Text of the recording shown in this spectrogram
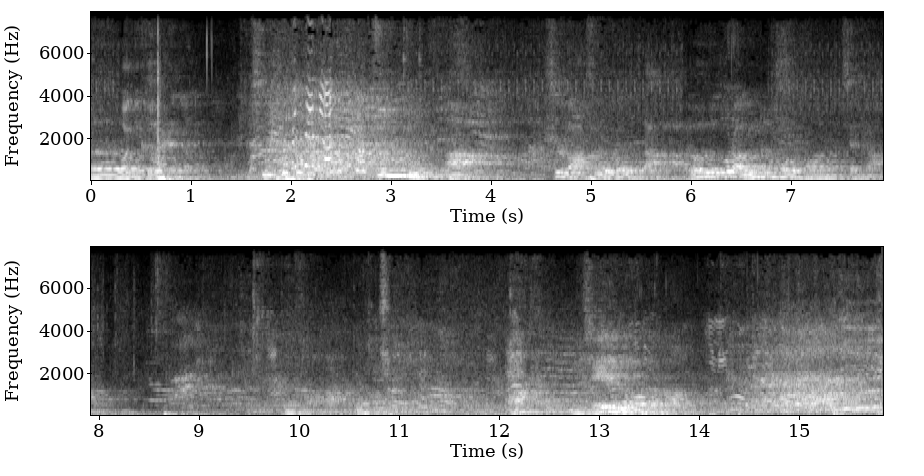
呃，我，你看人家了，尊重啊，是吧？岁数都不大啊，有有多少零零后的朋友们现场？真好啊，真好。啊，你谁零零后的？一零后。你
